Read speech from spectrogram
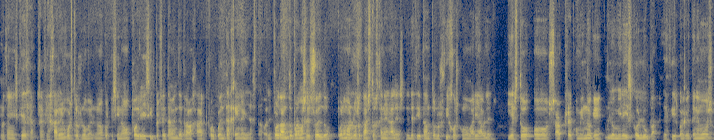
lo tenéis que reflejar en vuestros números, ¿no? Porque si no, podríais ir perfectamente a trabajar por cuenta ajena y ya está, ¿vale? Por tanto, ponemos el sueldo, ponemos los gastos generales, es decir, tanto los fijos como variables, y esto os recomiendo que lo miréis con lupa, es decir, porque tenemos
